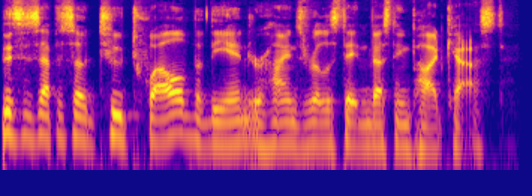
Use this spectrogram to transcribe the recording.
This is episode 212 of the Andrew Hines Real Estate Investing Podcast.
